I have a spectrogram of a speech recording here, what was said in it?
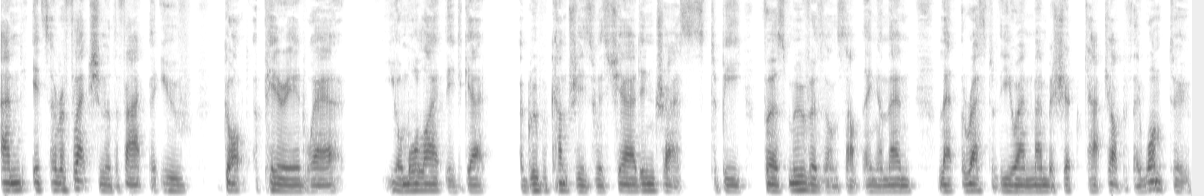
And it's a reflection of the fact that you've got a period where you're more likely to get a group of countries with shared interests to be first movers on something and then let the rest of the UN membership catch up if they want to,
